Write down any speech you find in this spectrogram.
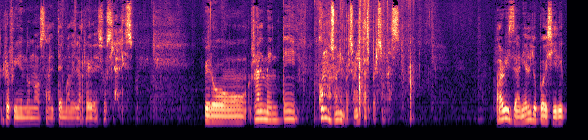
refiriéndonos al tema de las redes sociales. Pero realmente, ¿cómo son en persona estas personas? Paris Daniel, yo puedo decir,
